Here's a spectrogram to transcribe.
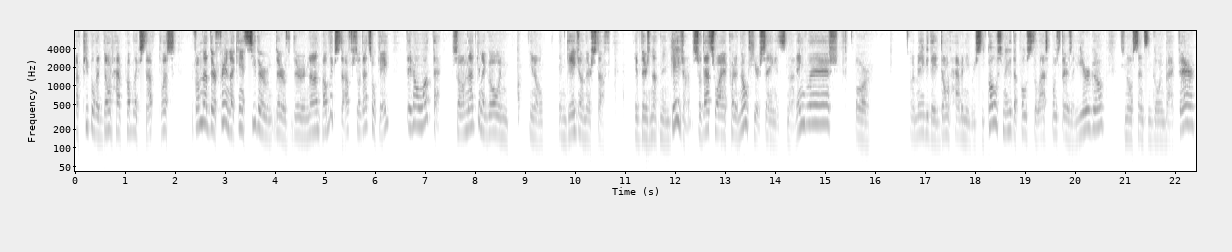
of people that don't have public stuff. Plus if I'm not their friend I can't see their their their non-public stuff so that's okay. They don't want that. So I'm not going to go and you know engage on their stuff if there's nothing to engage on. So that's why I put a note here saying it's not English or or maybe they don't have any recent posts. Maybe the post the last post there's a year ago. There's no sense in going back there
